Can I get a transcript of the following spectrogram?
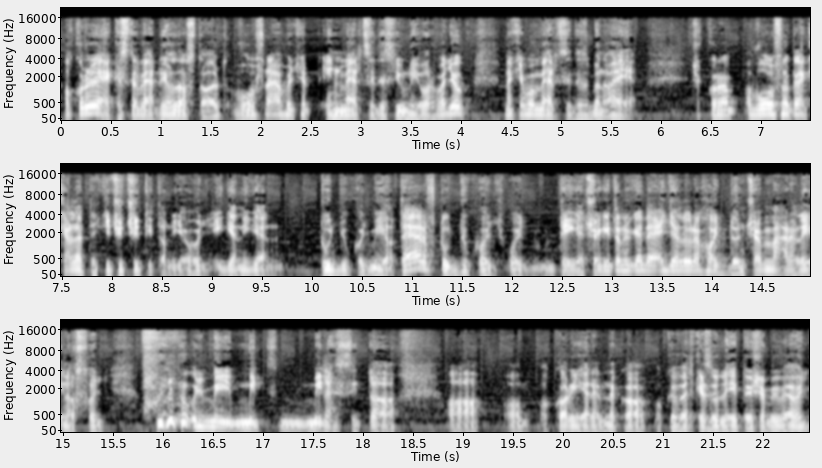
akkor ő elkezdte verni az asztalt Wolfnál, hogy hát én Mercedes junior vagyok, nekem a Mercedesben a helyem. És akkor a, a Wolfnak le kellett egy kicsit csitítania, hogy igen, igen, tudjuk, hogy mi a terv, tudjuk, hogy, hogy téged segítenünk, de egyelőre hagyd döntsem már el én azt, hogy, hogy, mi, mit, mi lesz itt a, a, a, a karrieremnek a, a következő lépése, mivel hogy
